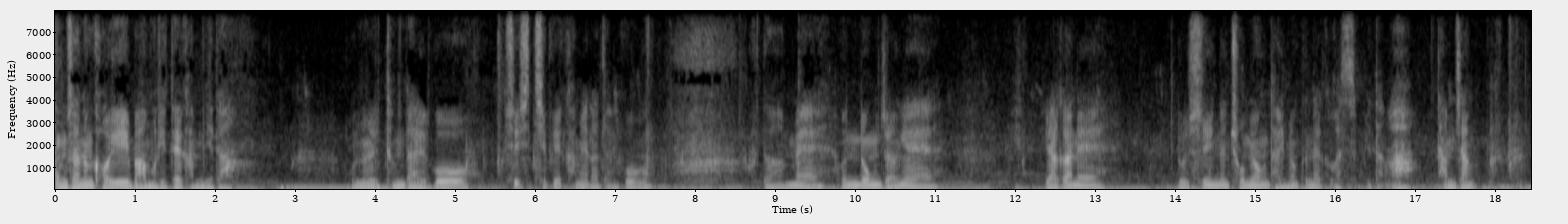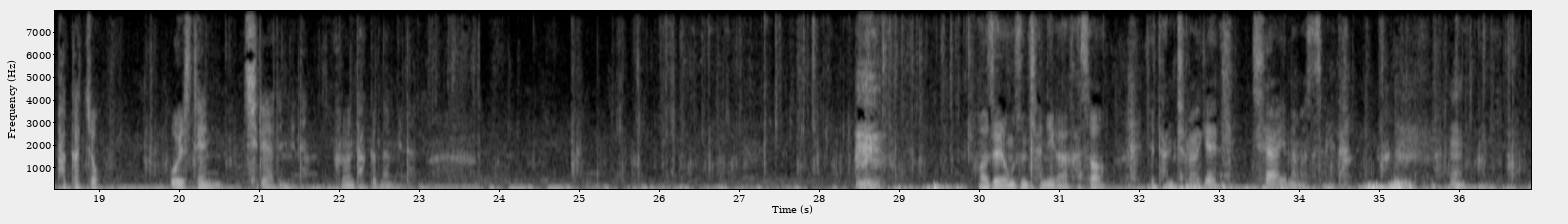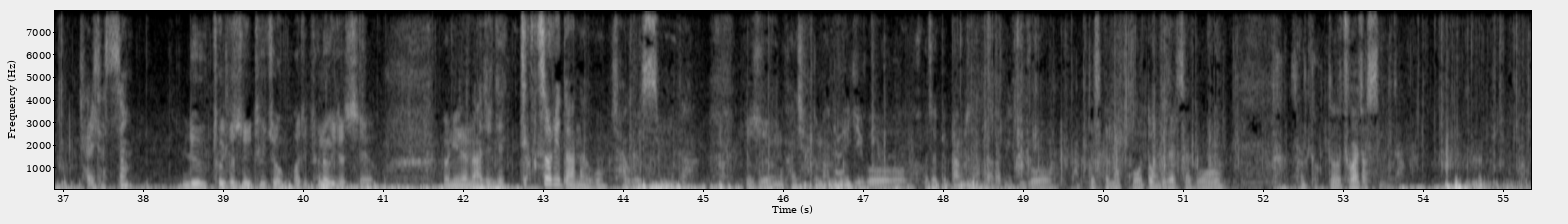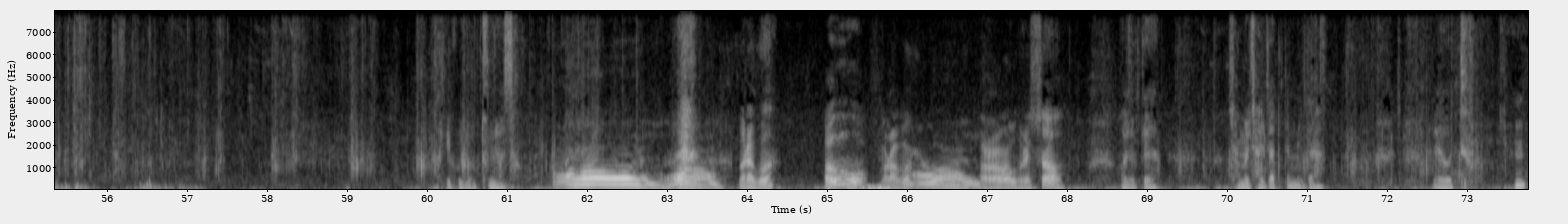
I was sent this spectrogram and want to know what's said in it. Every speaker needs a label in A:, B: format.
A: 공사는 거의 마무리돼 갑니다. 오늘 등 달고 CCTV 카메라 달고 그 다음에 운동장에 야간에 놓을 수 있는 조명 달면 끝날 것 같습니다. 아 담장 바깥쪽 오일스테인 칠해야 됩니다. 그러면 다 끝납니다. 어제 용순찬이가 가서 이제 단촐하게 새 아이 남았습니다. 응? 잘 잤어? 네, 잘 잤으니 되죠. 아주 편하게 잤어요. 연이는 아주 이제 찍소리도 안 하고 자고 있습니다. 요즘 간식도 많이 먹이고 어저께 빵도 사다가 먹이고 밥도 잘 먹고 똥도 잘 싸고 성격도 좋아졌습니다. 그리고 요 두 녀석. 뭐라고? 어우 뭐라고? 어우 그랬어? 어저께 잠을 잘 잤답니다. 레오트. 응?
